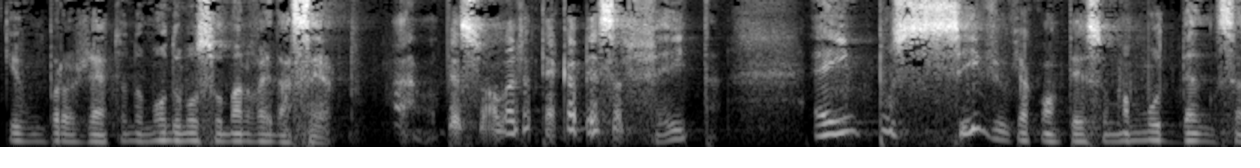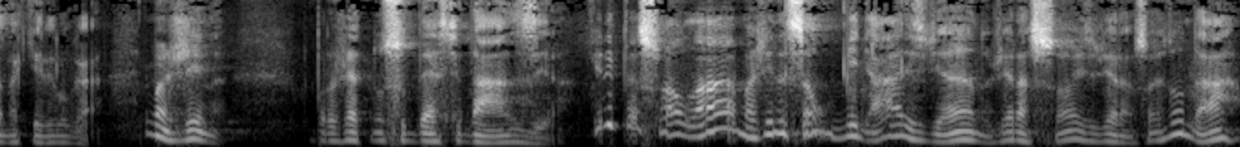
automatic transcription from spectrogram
que um projeto no mundo muçulmano vai dar certo. Ah, o pessoal lá já tem a cabeça feita. É impossível que aconteça uma mudança naquele lugar. Imagina um projeto no sudeste da Ásia. Aquele pessoal lá, imagina, são milhares de anos, gerações e gerações, não dá.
